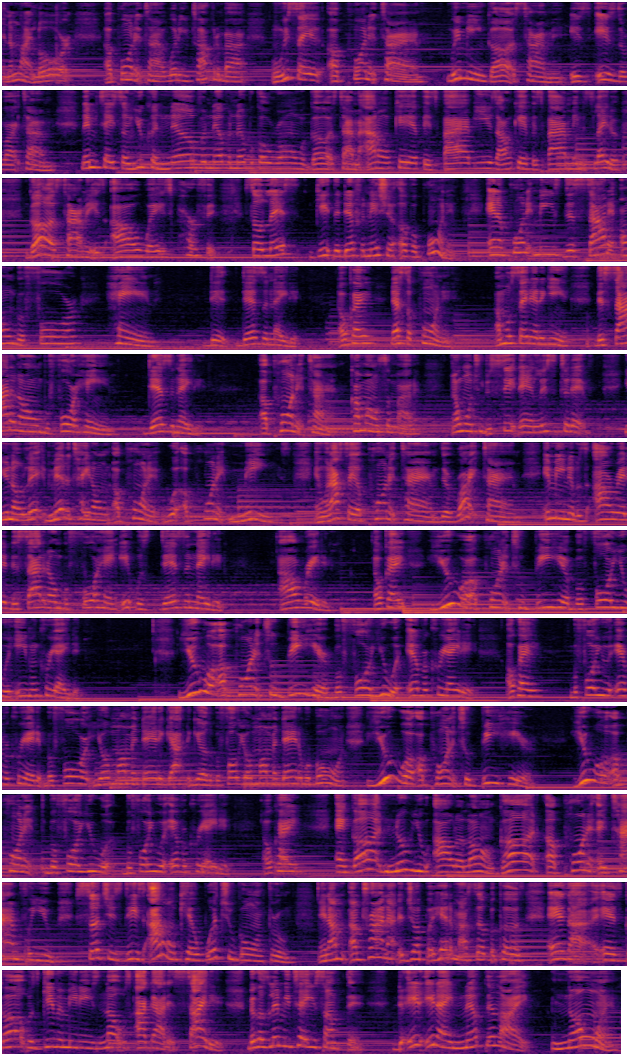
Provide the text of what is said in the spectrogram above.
And I'm like, Lord, appointed time, what are you talking about? When we say appointed time, we mean God's timing is is the right time. Let me tell you something. You can never, never, never go wrong with God's timing. I don't care if it's five years. I don't care if it's five minutes later. God's timing is always perfect. So let's get the definition of appointed. And appointed means decided on beforehand, de- designated. Okay, that's appointed. I'm going to say that again. Decided on beforehand, designated, appointed time. Come on, somebody. I want you to sit there and listen to that. You know, let meditate on appointed, what appointed means. And when I say appointed time, the right time, it means it was already decided on beforehand. It was designated already. Okay? You were appointed to be here before you were even created. You were appointed to be here before you were ever created. Okay? Before you were ever created, before your mom and daddy got together, before your mom and daddy were born, you were appointed to be here. You were appointed before you were before you were ever created. Okay? And God knew you all along. God appointed a time for you, such as this. I don't care what you're going through. And I'm I'm trying not to jump ahead of myself because as I as God was giving me these notes, I got excited. Because let me tell you something. It, it ain't nothing like knowing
